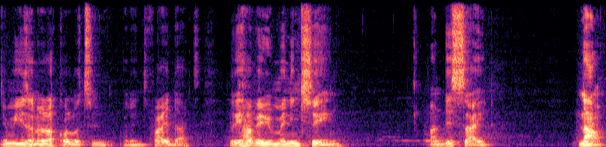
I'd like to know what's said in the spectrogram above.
Let me use another color to identify that. So you have a remaining chain on this side. Now,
